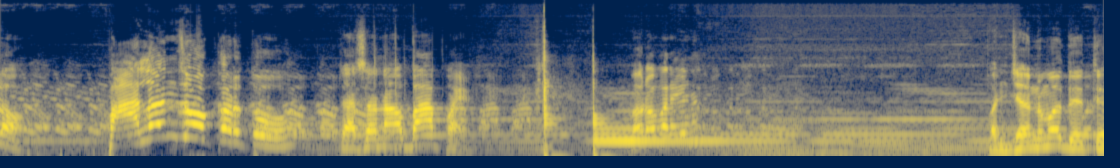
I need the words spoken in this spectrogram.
वेगळं पालन जो करतो त्याचं नाव बाप आहे. बरोबर आहे ना? पण जन्म देते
